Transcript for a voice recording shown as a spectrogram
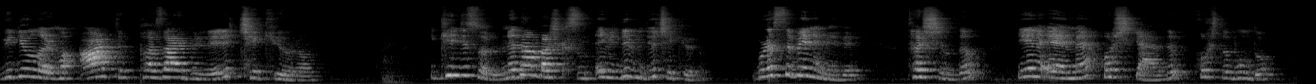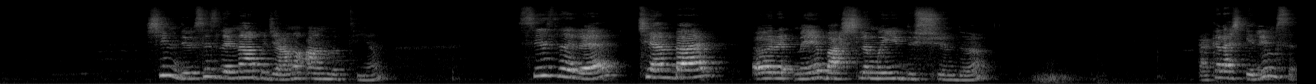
videolarımı artık pazar günleri çekiyorum. İkinci soru. Neden başkasının evinde video çekiyorum? Burası benim evim. Taşındım. Yeni evime hoş geldim. Hoş da buldum. Şimdi sizlere ne yapacağımı anlatayım. Sizlere çember öğretmeye başlamayı düşündüm. Arkadaş gelir misin?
